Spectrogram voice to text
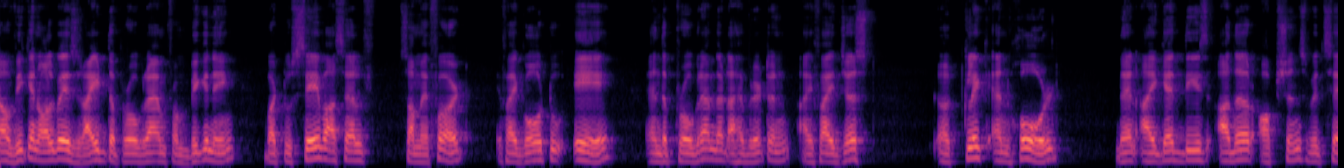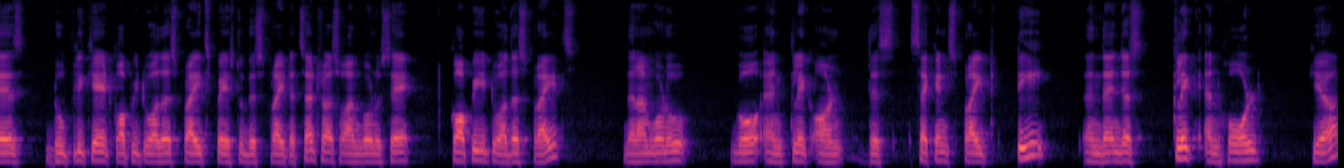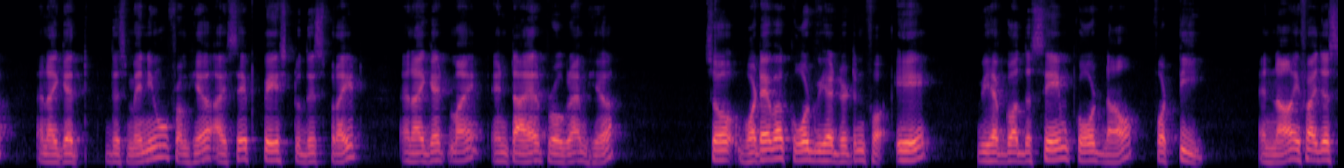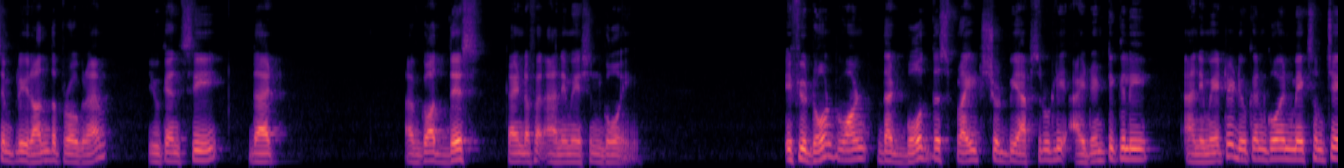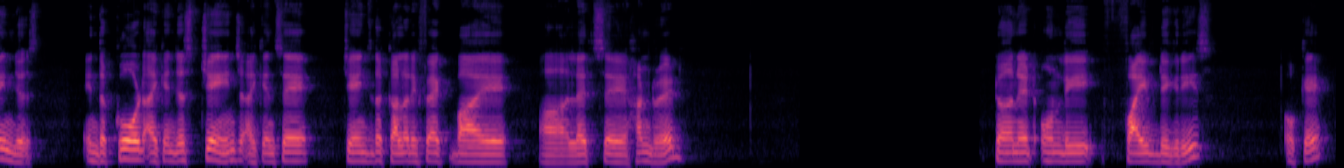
Now we can always write the program from beginning but to save ourselves some effort if I go to A and the program that I have written if I just uh, click and hold then I get these other options which says duplicate copy to other sprites paste to this sprite etc so I'm going to say copy to other sprites. Then I'm going to go and click on this second sprite T and then just click and hold here and I get this menu from here I say paste to this sprite and I get my entire program here. So whatever code we had written for A we have got the same code now for T and now if I just simply run the program you can see that I've got this kind of an animation going. If you don't want that both the sprites should be absolutely identically animated you can go and make some changes in the code I can just change I can say change the color effect by uh, let's say 100 turn it only 5 degrees okay?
